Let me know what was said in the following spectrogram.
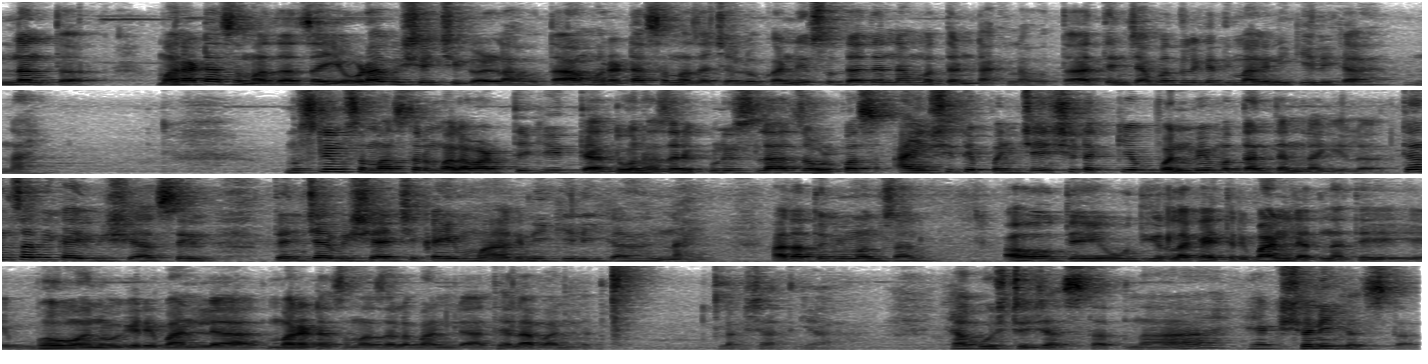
नंतर मराठा समाजाचा एवढा विषय चिघळला होता मराठा समाजाच्या लोकांनी सुद्धा त्यांना मतदान टाकला होता त्यांच्याबद्दल कधी मागणी केली का? नाही. मुस्लिम समाज तर मला वाटते की त्या दोन हजार एकोणीसला जवळपास ऐंशी ते पंच्याऐंशी टक्के वनवे मतदान त्यांना गेलं. त्यांचा बी काही विषय असेल त्यांच्या विषयाची काही मागणी केली का? नाही. आता तुम्ही म्हणसाल अहो ते उदगीरला काहीतरी बांधल्यात ना ते भवन वगैरे बांधल्यात मराठा समाजाला बांधल्यात ह्याला बांधल्यात. लक्षात घ्या. ह्या गोष्टी ज्या असतात ना ह्या क्षणिक असतात.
